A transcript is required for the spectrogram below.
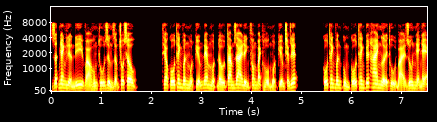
rất nhanh liền đi vào hung thú rừng rậm c h ỗ sâu theo cố thanh vân một kiếm đem một đầu tam giai đ ỉ n h phong bạch hồ một kiếm chém giết. Cố thanh vân cùng cố thanh tuyết hai người thủ bài run nhẹ nhẹ,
